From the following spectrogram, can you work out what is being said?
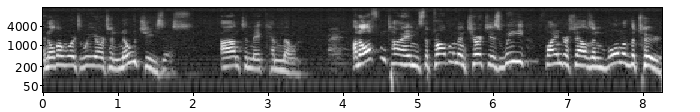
In other words, we are to know Jesus and to make him known. And oftentimes, the problem in church is we find ourselves in one of the two.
